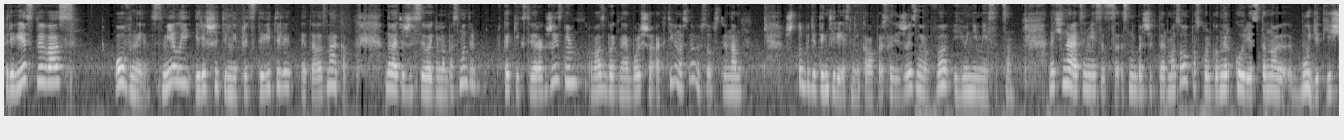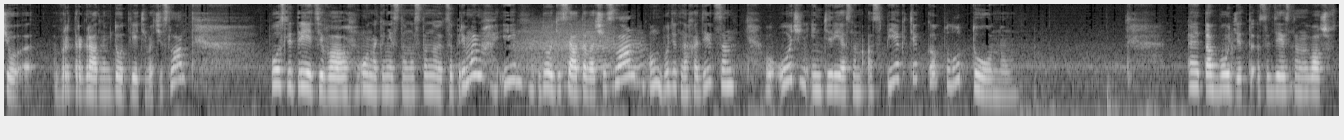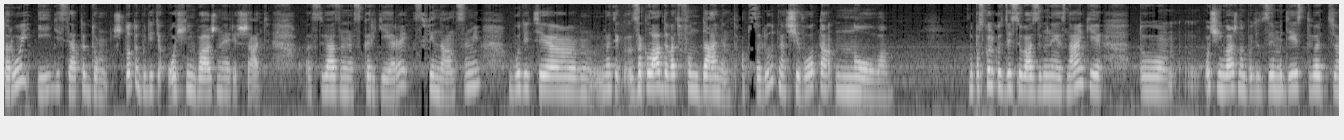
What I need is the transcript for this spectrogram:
Приветствую вас, овны, смелые и решительные представители этого знака. Давайте же сегодня мы посмотрим, в каких сферах жизни у вас будет наибольшая активность, ну и, собственно, что будет интересненького происходить в жизни в июне месяце. Начинается месяц с небольших тормозов, поскольку Меркурий станов... будет еще в ретроградном до 3 числа. После третьего он наконец-то у нас становится прямым, и до 10 числа он будет находиться в очень интересном аспекте к Плутону. Это будет задействован ваш второй и десятый дом. Что-то будете очень важное решать, связанное с карьерой, с финансами. Будете знаете, закладывать фундамент абсолютно чего-то нового. Но поскольку здесь у вас земные знаки, то очень важно будет взаимодействовать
